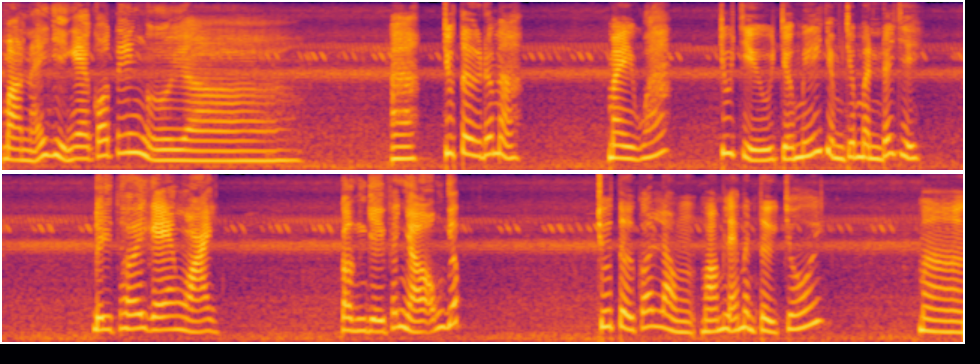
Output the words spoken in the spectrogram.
Mà nãy dì nghe có tiếng người à... À chú Tư đó mà. May quá Chú chịu chở mía giùm cho mình đó gì Đi thuê ghe ngoài. Cần gì phải nhờ ông giúp. Chú Tư có lòng mà không lẽ mình từ chối. Mà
